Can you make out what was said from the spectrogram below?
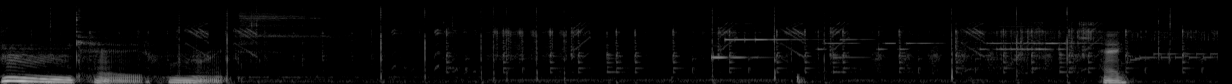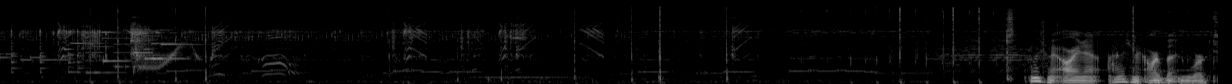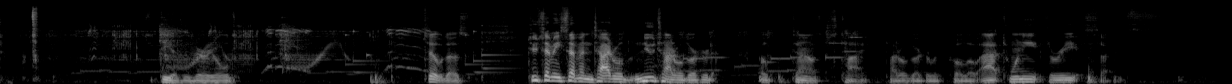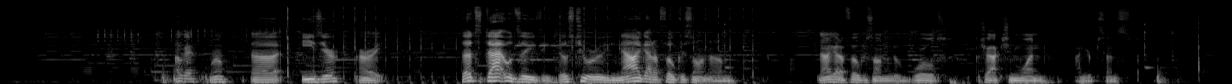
Hmm, okay. Alright. Hey. I wish my R now. I wish my R button worked. DS is very old. Still does. 277 tied world, new tied world record. Oh, now it's just tied. Tied world record with Polo at 23 seconds. Okay, well, uh, easier. All right, that's that was easy. Those two were easy. Now I gotta focus on um. Now I gotta focus on the world attraction one, one, hundred percent.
